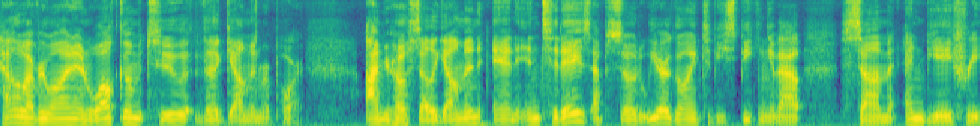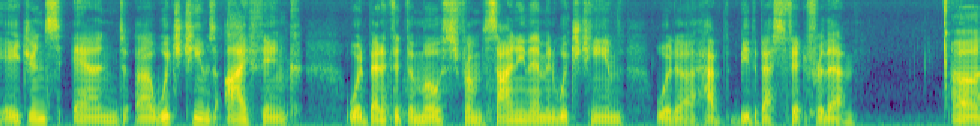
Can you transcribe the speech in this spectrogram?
Hello, everyone, and welcome to the Gelman Report. I'm your host, Ellie Gelman, and in today's episode, we are going to be speaking about some NBA free agents and uh, which teams I think would benefit the most from signing them and which team would uh, have be the best fit for them. Uh,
